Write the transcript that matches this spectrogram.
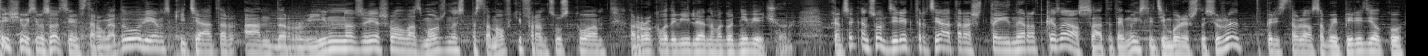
1872 году Венский театр Андервин взвешивал возможность постановки французского рок-водевиля «Новогодний вечер». В конце концов, директор театра Штейнер отказался от этой мысли, тем более, что сюжет представлял собой переделку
